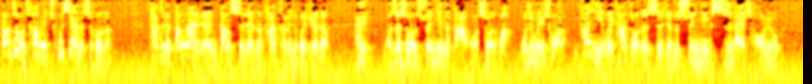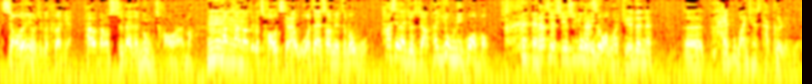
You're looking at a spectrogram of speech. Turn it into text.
当这种差别出现的时候呢，他这个当案人、当事人呢，他可能就会觉得，哎，我这时候顺应着大伙说的话，我就没错了。他以为他做的事就是顺应时代潮流。小人有这个特点，他要当时代的弄潮儿嘛。嗯他看到这个潮起来，我在上面怎么舞？他现在就是这样，他用力过猛，但是其实是用但是我力过猛。觉得呢，呃，还不完全是他个人原因，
